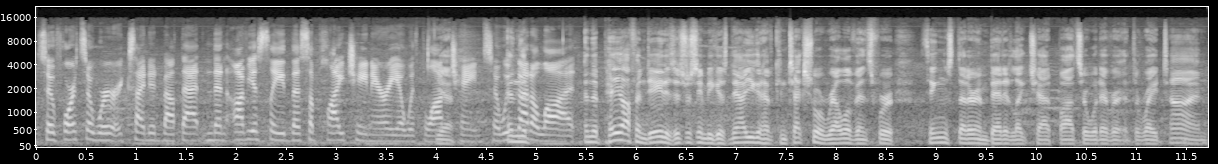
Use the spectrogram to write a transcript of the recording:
so forth. So we're excited about that. And then obviously the supply chain area with blockchain. So we've And got the- a lot. And the payoff in data is interesting because now you can have contextual relevance for things that are embedded like chatbots or whatever at the right time.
